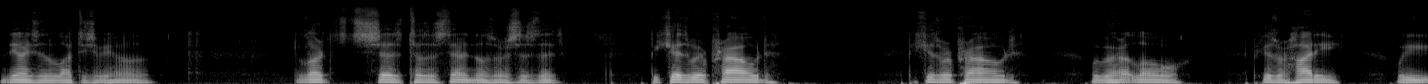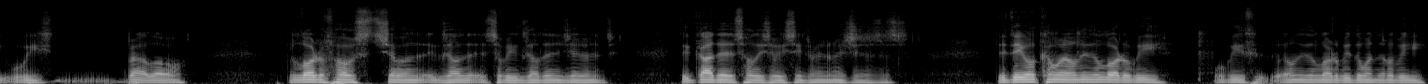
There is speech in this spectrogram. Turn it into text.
and the eyes of the lofty shall be humbled. The Lord says, tells us there in those verses that because we're proud, because we're proud, we brought low. Because we're haughty, we we brought low. The Lord of hosts shall shall be exalted in judgment. The God that is holy shall be sanctified in righteousness. The day will come when only the Lord will be will be only the Lord will be the one that will be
